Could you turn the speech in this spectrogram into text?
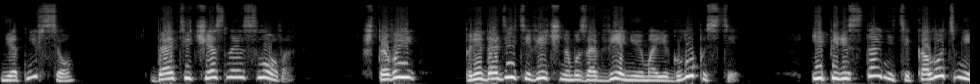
Нет, не все. Дайте честное слово, что вы предадите вечному забвению моей глупости и перестанете колоть мне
